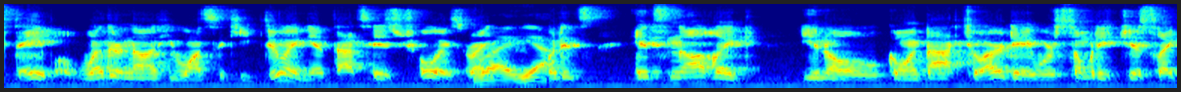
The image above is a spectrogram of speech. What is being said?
stable. Whether or not he wants to keep doing it, that's his choice, right? Right. Yeah. But it's it's not like you know going back to our day where somebody just like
